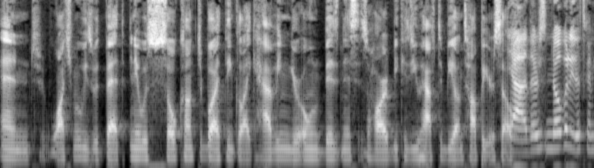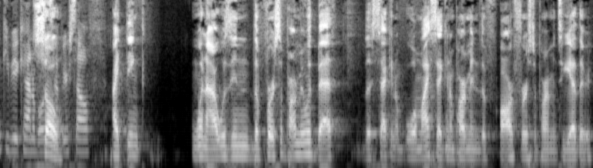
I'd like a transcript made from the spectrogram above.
and watch movies with Beth. And it was so comfortable. I think like having your own business is hard because you have to be on top of yourself. Yeah, there's nobody that's going to keep you accountable So- except yourself. I think when I was in the first apartment with Beth, the second, well, my second apartment, the, our first apartment together,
